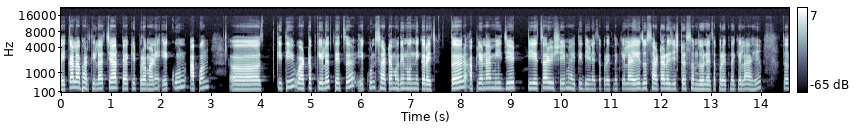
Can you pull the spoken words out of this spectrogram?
एका लाभार्थीला चार पॅकेटप्रमाणे एकूण आपण किती वाटप केलं त्याचं एकूण साठामध्ये नोंदणी करायची. तर आपल्याला मी जे टी एच आरविषयी माहिती देण्याचा प्रयत्न केला आहे जो साठा रजिस्टर समजवण्याचा प्रयत्न केला आहे तर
